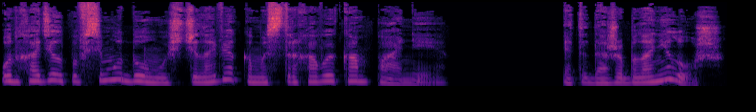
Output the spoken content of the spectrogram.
Он ходил по всему дому с человеком из страховой компании. Это даже была не ложь.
